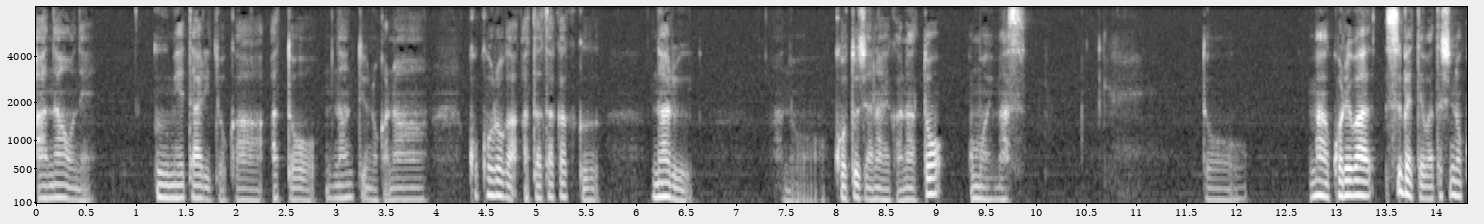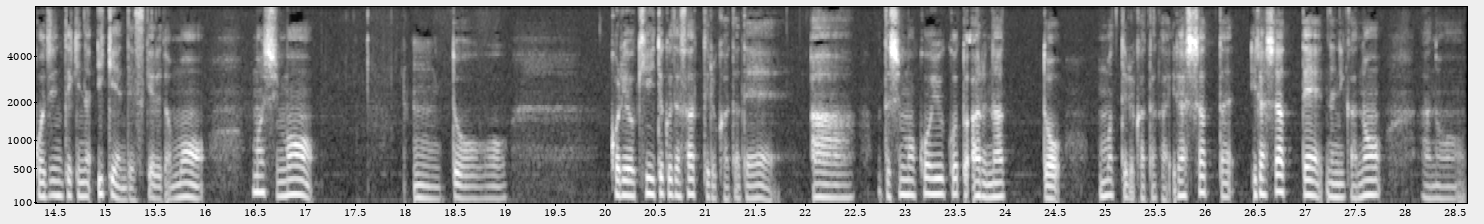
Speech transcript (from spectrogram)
穴をね埋めたりとかあと何て言うのかな心が温かくなるあのことじゃないかなと思います。とまあこれは全て私の個人的な意見ですけれどももしもうんとこれを聞いてくださってる方でああ私もこういうことあるなと思ってる方がいらっしゃったいらっしゃって何かのあの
